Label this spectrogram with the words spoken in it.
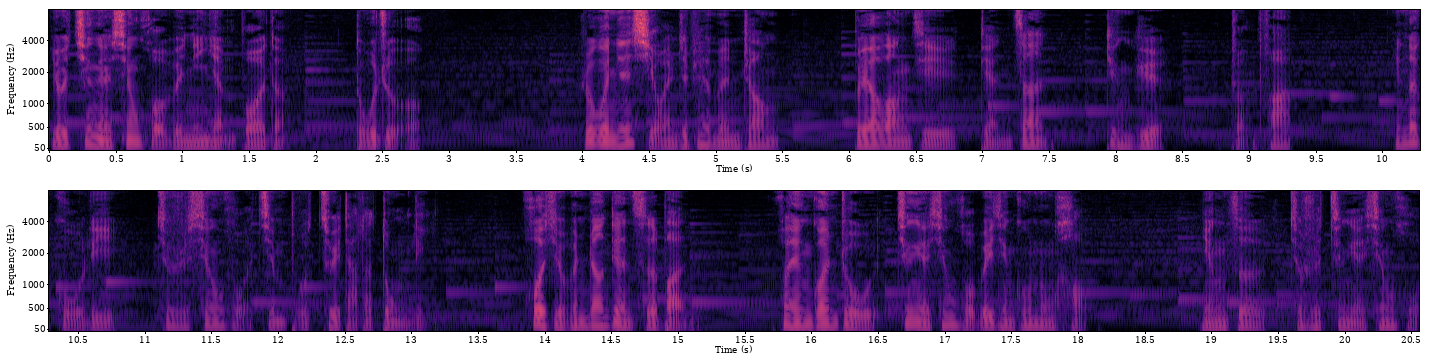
由静夜星火为您演播的《读者》。如果您喜欢这篇文章，不要忘记点赞。订阅、转发，您的鼓励就是星火进步最大的动力。获取文章电子版，欢迎关注“静夜星火”微信公众号，名字就是“静夜星火”。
